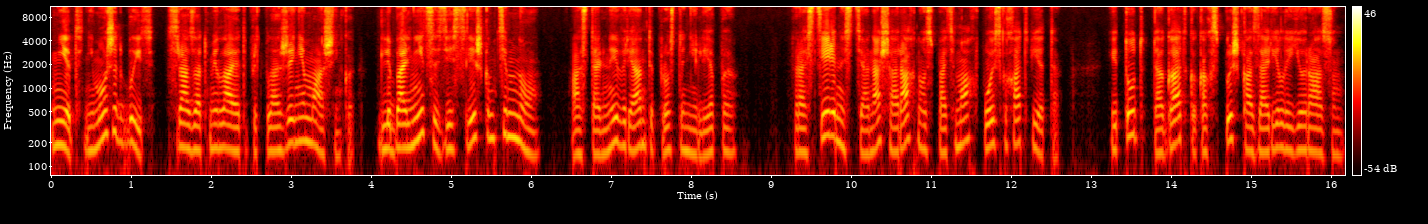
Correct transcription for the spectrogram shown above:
Нет, не может быть, сразу отмела это предположение Машенька. Для больницы здесь слишком темно, а остальные варианты просто нелепы. В растерянности она шарахнулась по тьмах в поисках ответа. И тут догадка, как вспышка, озарила ее разум.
